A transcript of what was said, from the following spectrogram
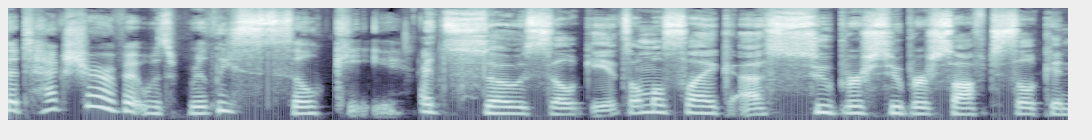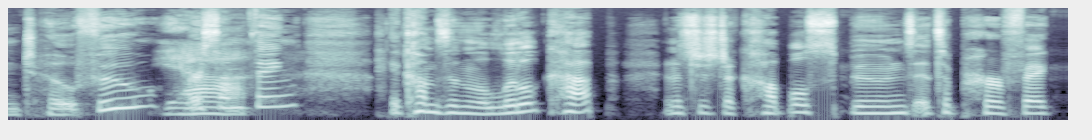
the texture of it was really silky. It's so silky. It's almost like a super, super soft silken tofu Yeah. or something. It comes in a little cup and it's just a couple spoons. It's a perfect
